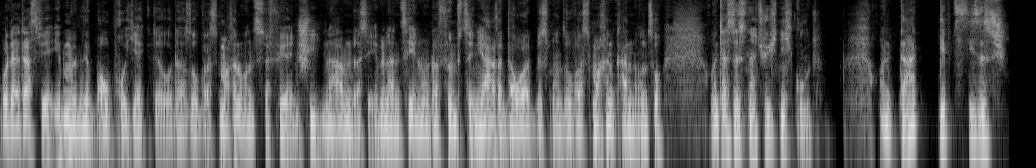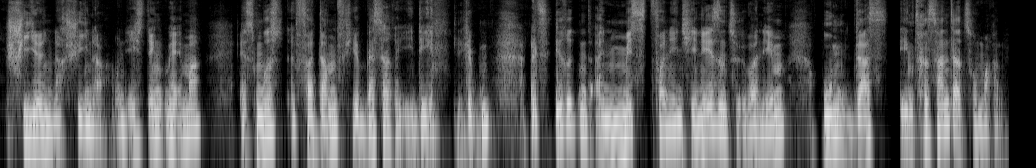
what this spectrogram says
Oder dass wir eben, wenn wir Bauprojekte oder sowas machen, uns dafür entschieden haben, dass eben dann 10 oder 15 Jahre dauert, bis man sowas machen kann und so. Und das ist natürlich nicht gut. Und da gibt's dieses Schielen nach China. Und ich denke mir immer, es muss verdammt viel bessere Ideen geben, als irgendein Mist von den Chinesen zu übernehmen, um das interessanter zu machen.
